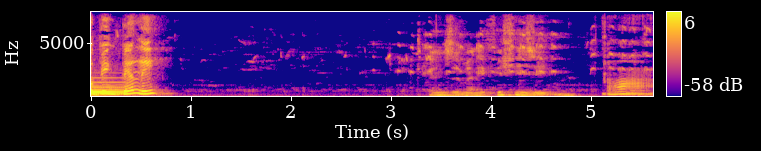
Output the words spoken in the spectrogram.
a big belly. Depends how many fish he's eating. Ah.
